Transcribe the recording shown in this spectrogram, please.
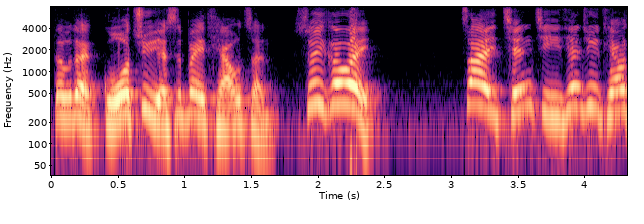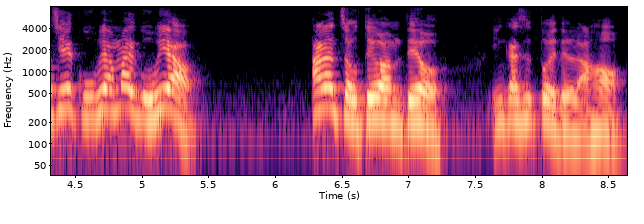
对不对？国巨也是被调整，所以各位在前几天去调节股票卖股票，按那走丢啊丢，应该是对的啦哈。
